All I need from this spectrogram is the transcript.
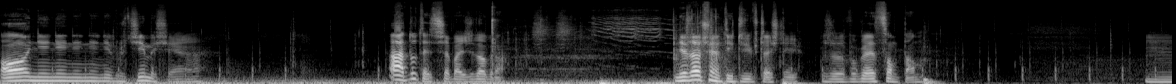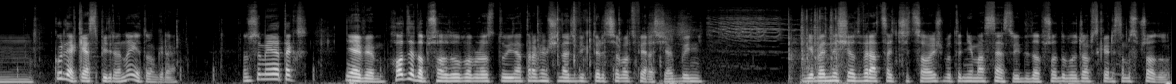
O, nie, nie, nie, nie, nie wrócimy się. A, tutaj trzeba iść, dobra. Nie zobaczyłem tych drzwi wcześniej, że w ogóle są tam. Mm. Kurde, jak ja speedrunuję tą grę. No w sumie ja tak, nie wiem, chodzę do przodu po prostu i natrafiam się na drzwi, które trzeba otwierać. Jakby nie będę się odwracać czy coś, bo to nie ma sensu. Idę do przodu, bo jumpscare są z przodu.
